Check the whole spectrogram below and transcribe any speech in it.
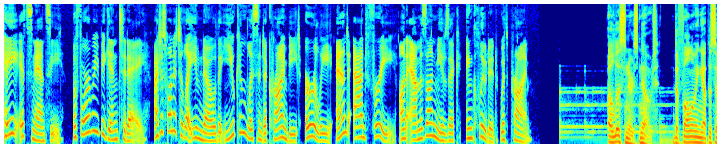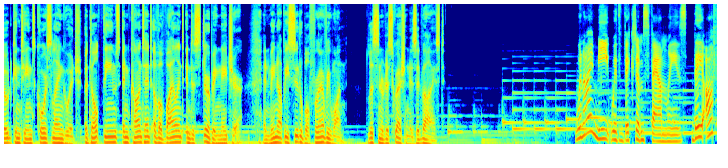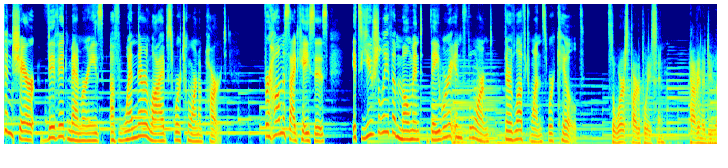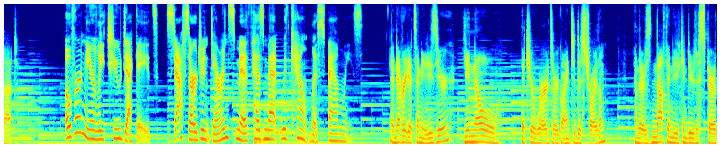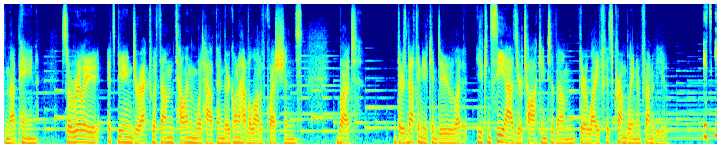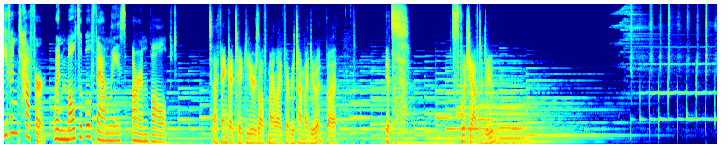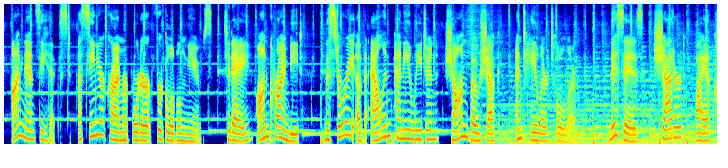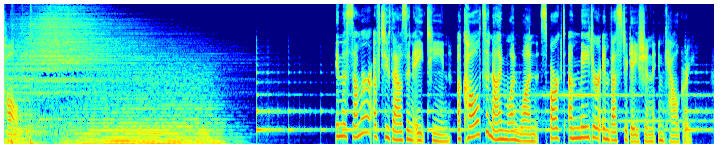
Hey, it's Nancy. Before we begin today, I just wanted to let you know that you can listen to Crime Beat early and ad free on Amazon Music, included with Prime. A listener's note the following episode contains coarse language, adult themes, and content of a violent and disturbing nature, and may not be suitable for everyone. Listener discretion is advised. When I meet with victims' families, they often share vivid memories of when their lives were torn apart. For homicide cases, it's usually the moment they were informed their loved ones were killed. It's the worst part of policing, having to do that. Over nearly two decades, Staff Sergeant Darren Smith has met with countless families. It never gets any easier. You know that your words are going to destroy them and there's nothing you can do to spare them that pain. So, really, it's being direct with them, telling them what happened. They're going to have a lot of questions, but there's nothing you can do. You can see as you're talking to them, their life is crumbling in front of you. It's even tougher when multiple families are involved. I think I take years off my life every time I do it, but it's, it's what you have to do. I'm Nancy Hixt, a senior crime reporter for Global News. Today, on Crime Beat, the story of Alan Pennylegion, Sean Boschuk, and Taylor Toller. This is Shattered by a Call. In the summer of 2018, a call to 911 sparked a major investigation in Calgary.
